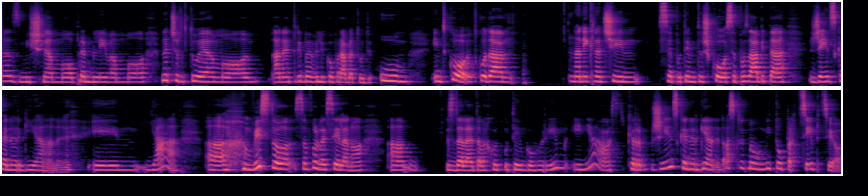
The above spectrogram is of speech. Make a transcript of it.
razmišljamo, premlevamo, načrtujemo ne treba je veliko uporabljati tudi um. In tako, tako da na nek način se potem težko, se pozabi ta ženska energija. Ne? In ja, uh, v bistvu sem full vesela, no, uh, zdaj le, da lahko o tem govorim. In ja, ker ženska energija, ne da skrat imamo mi to percepcijo.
